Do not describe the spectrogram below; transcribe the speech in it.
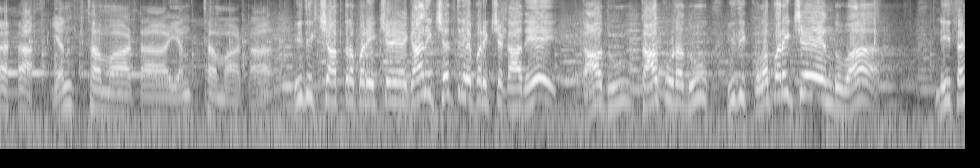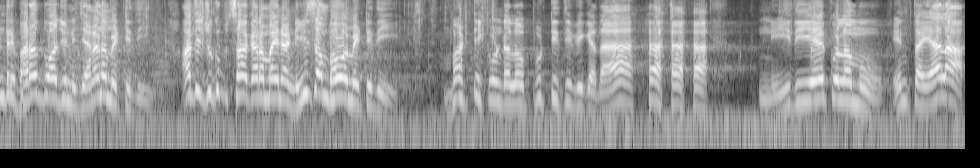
ఎంత మాట ఎంత మాట. ఇది క్షాత్ర పరీక్షయే గాని క్షత్రియ పరీక్ష కాదే. కాదు కాకూడదు ఇది కుల పరీక్షయే ఎందువా? నీ తండ్రి భరద్వాజుని జననమెట్టిది. అతి జుగుప్సాకరమైన నీ సంభవం ఎట్టిది మట్టి కుండలో పుట్టితివి కదా నీది ఏ కులము. ఇంత ఎలా?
